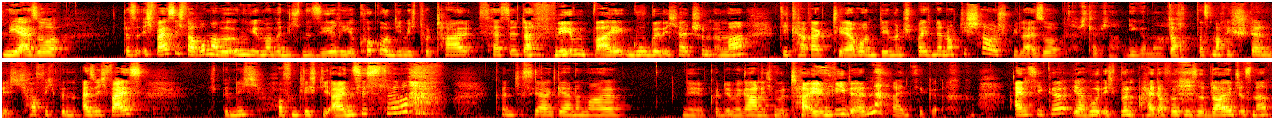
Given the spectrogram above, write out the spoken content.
Nee, also das, ich weiß nicht warum, aber irgendwie immer, wenn ich eine Serie gucke und die mich total fesselt, dann nebenbei google ich halt schon immer die Charaktere und dementsprechend dann auch die Schauspieler. Also, das habe ich, glaube ich, noch nie gemacht. Doch, das mache ich ständig. Ich hoffe, ich bin, also ich weiß, ich bin nicht hoffentlich die Einzige. Könnt es ja gerne mal, nee, könnt ihr mir gar nicht mitteilen. Wie denn? Einzige. Einzige? Ja gut, ich bin halt auch wirklich so deutsch, ist ne?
